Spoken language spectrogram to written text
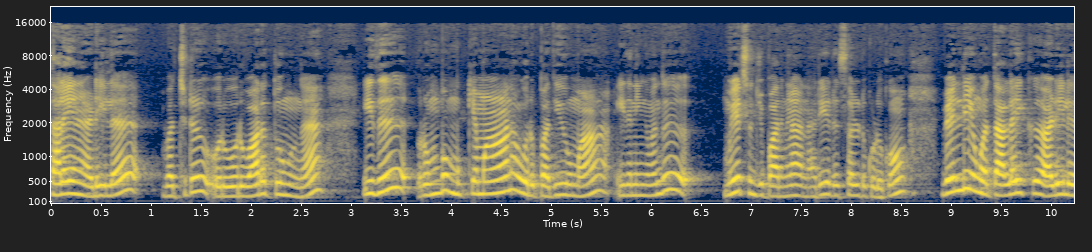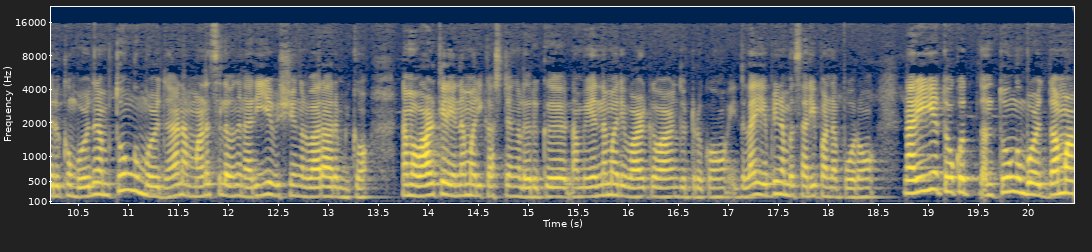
தலையின் அடியில் வச்சுட்டு ஒரு ஒரு வாரம் தூங்குங்க. இது ரொம்ப முக்கியமான ஒரு பதிவுமா. இதை நீங்கள் வந்து முயற்சி செஞ்சு பாருங்களேன் நிறைய ரிசல்ட் கொடுக்கும். வெள்ளி உங்கள் தலைக்கு அடியில் இருக்கும்பொழுது நம்ம தூங்கும் பொழுது நம்ம மனசில் வந்து நிறைய விஷயங்கள் வர ஆரம்பிக்கும். நம்ம வாழ்க்கையில் என்ன மாதிரி கஷ்டங்கள் இருக்குது நம்ம என்ன மாதிரி வாழ்க்கை வாழ்ந்துட்டுருக்கோம் இதெல்லாம் எப்படி நம்ம சரி பண்ண போகிறோம் நிறைய தூக்க தூங்கும்பொழுது தாம்மா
